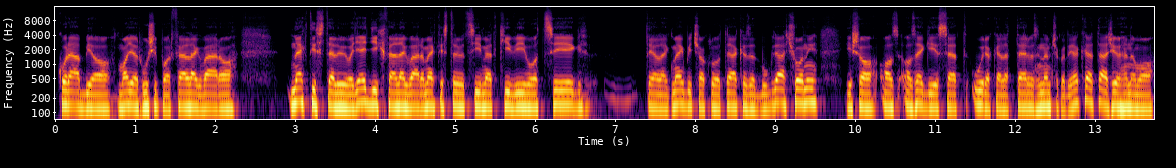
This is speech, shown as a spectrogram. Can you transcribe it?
korábbi a magyar húsipar fellegvára megtisztelő, vagy egyik fellegvára megtisztelő címet kivívott cég, tényleg megbicsaklott, elkezdett bugdácsolni, és a, az, az egészet újra kellett tervezni, nem csak a dél hanem a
